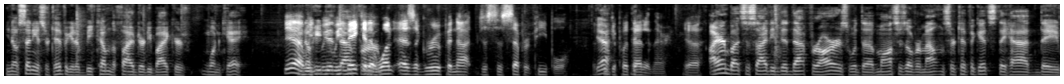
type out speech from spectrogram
you know, send you a certificate of become the five dirty bikers one K. Yeah, know we, we, we make it for- at one as a group and not just as separate people. If Yeah. we could put that in there. Yeah. Iron Butt Society did that for ours with the Monsters Over Mountain certificates. They had they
